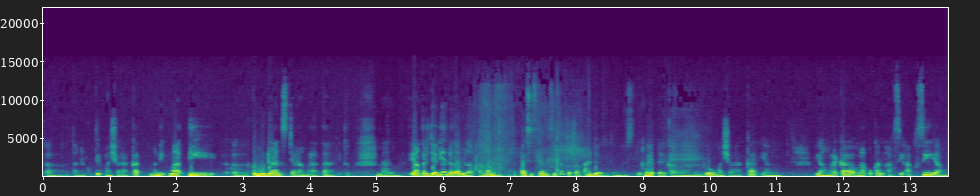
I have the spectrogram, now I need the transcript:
eh, tanda kutip masyarakat menikmati eh, kemudahan secara merata gitu. Nah, betul. yang terjadi adalah di lapangan resistensi itu tetap ada gitu mas, Jadi, baik dari kalangan buruh, masyarakat yang yang mereka melakukan aksi-aksi yang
